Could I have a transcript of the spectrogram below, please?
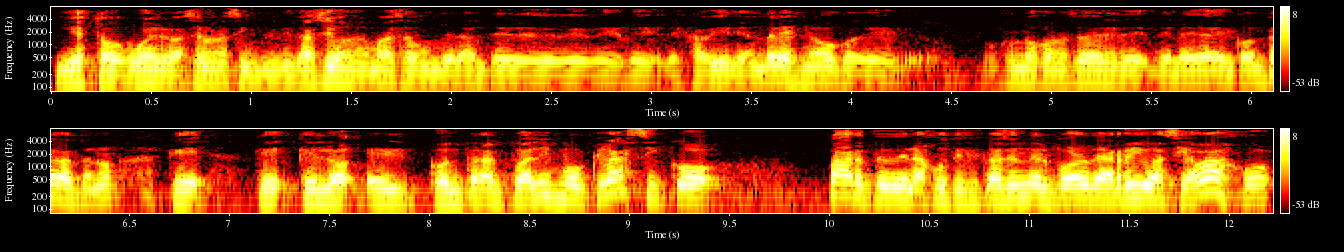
y esto vuelve a ser una simplificación, además aún delante de, Javier y Andrés, ¿no? Eh, profundos conocedores de, la idea del contrato, ¿no? que, el contractualismo clásico parte de la justificación del poder de arriba hacia abajo,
